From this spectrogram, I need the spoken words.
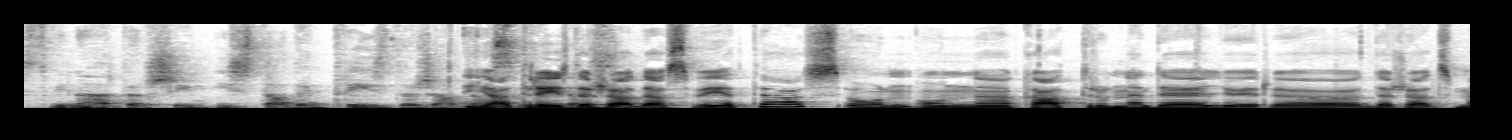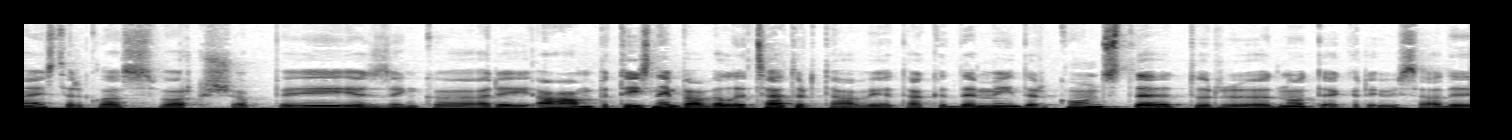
svinēta ar šīm izstādēm trīs dažādās Jā, vietās. trīs dažādās vietās, un, un uh, katru nedēļu ir uh, dažādas meistarklases, workshopi. Es zinu, ka arī, ah, bet īstenībā vēl ir ceturtā vieta, Akademija ar kunstē. Tur uh, notiek arī visādi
